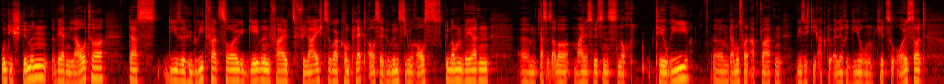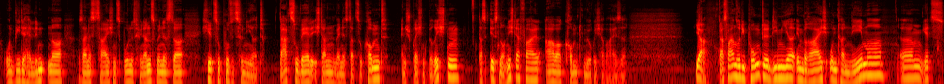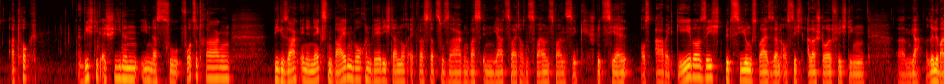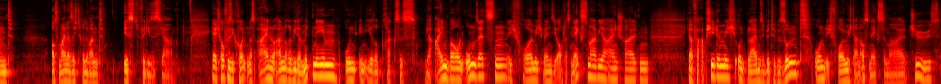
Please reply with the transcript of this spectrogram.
Und die Stimmen werden lauter, dass diese Hybridfahrzeuge gegebenenfalls vielleicht sogar komplett aus der Begünstigung rausgenommen werden das ist aber meines Wissens noch Theorie. Ähm, da muss man abwarten, wie sich die aktuelle Regierung hierzu äußert und wie der Herr Lindner, seines Zeichens Bundesfinanzminister, hierzu positioniert. Dazu werde ich dann, wenn es dazu kommt, entsprechend berichten. Das ist noch nicht der Fall, aber kommt möglicherweise. Ja, das waren so die Punkte, die mir im Bereich Unternehmer ähm, jetzt ad hoc wichtig erschienen, Ihnen das zu, vorzutragen. Wie gesagt, in den nächsten beiden Wochen werde ich dann noch etwas dazu sagen, was im Jahr 2022 speziell aus Arbeitgebersicht beziehungsweise dann aus Sicht aller Steuerpflichtigen ähm, ja, relevant, aus meiner Sicht relevant ist für dieses Jahr. Ja, ich hoffe, Sie konnten das eine oder andere wieder mitnehmen und in Ihre Praxis ja, einbauen, umsetzen. Ich freue mich, wenn Sie auch das nächste Mal wieder einschalten. Ja, verabschiede mich und bleiben Sie bitte gesund und ich freue mich dann aufs nächste Mal. Tschüss.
